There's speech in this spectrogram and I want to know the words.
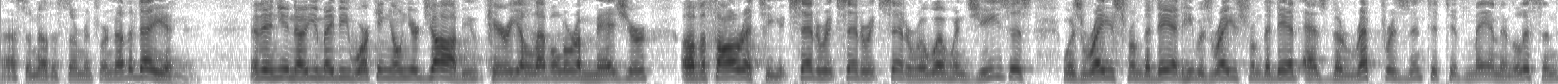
That's another sermon for another day, isn't it? And then, you know, you may be working on your job. You carry a level or a measure of authority, etc., etc., etc. Well, when Jesus was raised from the dead, he was raised from the dead as the representative man. And listen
